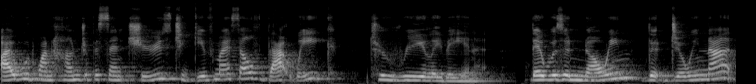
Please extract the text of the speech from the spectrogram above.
I would 100% choose to give myself that week to really be in it. There was a knowing that doing that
